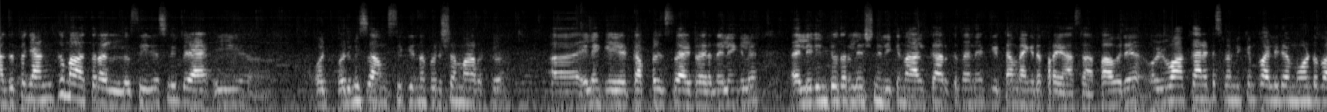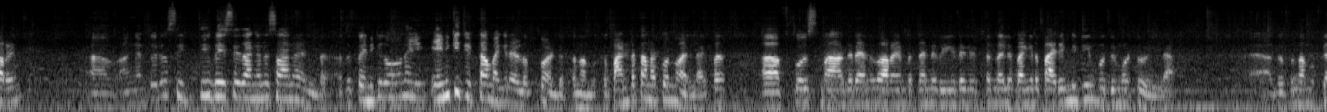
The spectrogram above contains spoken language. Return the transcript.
അതിപ്പോ ഞങ്ങൾക്ക് മാത്രമല്ലല്ലോ. സീരിയസ്ലി ഈ ഒരുമിച്ച് താമസിക്കുന്ന പുരുഷന്മാർക്ക് ഇല്ലെങ്കിൽ കപ്പിൾസ് ആയിട്ട് വരുന്ന അല്ലെങ്കിൽ ലിവിങ് ടു ദ റിലേഷൻ ഇരിക്കുന്ന ആൾക്കാർക്ക് തന്നെ കിട്ടാൻ ഭയങ്കര പ്രയാസമാണ് അപ്പൊ അവർ ഒഴിവാക്കാനായിട്ട് ശ്രമിക്കുമ്പോൾ വലിയൊരു എമൗണ്ട് പറയും. അങ്ങനത്തെ ഒരു സിറ്റി ബേസ് ചെയ്ത് അങ്ങനെ സാധനം ഉണ്ട്. അതിപ്പോ എനിക്ക് തോന്നുന്നു എനിക്ക് കിട്ടാൻ ഭയങ്കര എളുപ്പമുണ്ട് ഇപ്പൊ നമുക്ക്. പണ്ടത്തെ കണക്കൊന്നും അല്ല. ഇപ്പൊ അഫ്കോഴ്സ് നാഗര എന്ന് പറയുമ്പോൾ തന്നെ വീട് കിട്ടുന്നതിൽ ഭയങ്കര പരിമിതിയും ബുദ്ധിമുട്ടും ഇല്ല. അതിപ്പോ നമുക്ക്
